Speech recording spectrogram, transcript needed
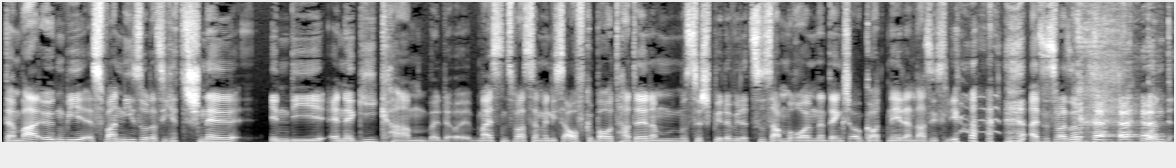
dann war irgendwie, es war nie so, dass ich jetzt schnell in die Energie kam. Weil äh, meistens war es dann, wenn ich es aufgebaut hatte, dann musste ich später wieder zusammenräumen, dann denkst du, oh Gott, nee, dann lass ich es lieber. also es war so. Und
